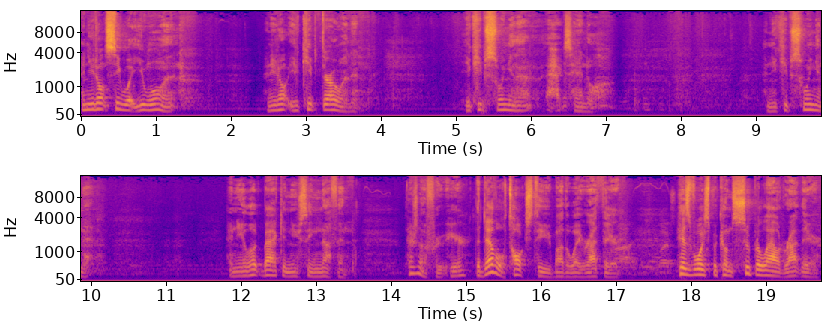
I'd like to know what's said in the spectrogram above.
and you don't see what you want, and you don't. You keep throwing and you keep swinging that axe handle, and you keep swinging it and you look back and you see nothing. There's no fruit here. The devil talks to you, by the way, right there. His voice becomes super loud right there.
